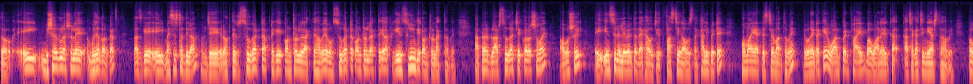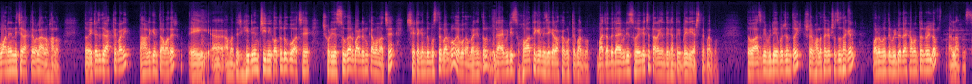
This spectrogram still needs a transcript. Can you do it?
তো এই বিষয়গুলো আসলে বোঝা দরকার। আজকে এই মেসেজটা দিলাম যে রক্তের সুগারটা আপনাকে কন্ট্রোলে রাখতে হবে এবং সুগারটা কন্ট্রোলে রাখতে গেলে আপনাকে ইনসুলিনকে কন্ট্রোল রাখতে হবে। আপনার ব্লাড সুগার চেক করার সময় অবশ্যই এই ইনসুলিন লেভেলটা দেখা উচিত ফাস্টিং অবস্থায় খালি পেটে হোমাইয়ার টেস্টের মাধ্যমে এবং এটাকে ওয়ান পয়েন্ট ফাইভ বা ওয়ানের কাছাকাছি নিয়ে আসতে হবে বা ওয়ানের নিচে রাখতে পারলে আরও ভালো। তো এটা যদি রাখতে পারি, তাহলে কিন্তু আমাদের এই আমাদের হিডেন চিনি কতটুকু আছে, শরীরে সুগার বার্ডেন কেমন আছে, সেটা কিন্তু বুঝতে পারব এবং আমরা কিন্তু ডায়াবেটিস হওয়া থেকে নিজেকে রক্ষা করতে পারব বা যাদের ডায়াবেটিস হয়ে গেছে তারা কিন্তু এখান থেকে বেরিয়ে আসতে পারব। তো আজকে ভিডিও পর্যন্তই। সবাই ভালো থাকেন, সুস্থ থাকেন। পরবর্তী ভিডিও দেখা আমন্ত্রণ রইল। আল্লাহ হাফিজ।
